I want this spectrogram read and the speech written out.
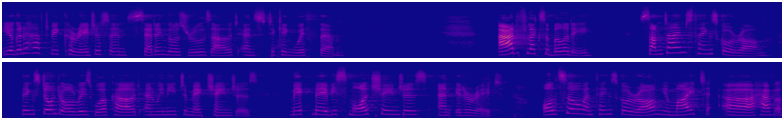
you're going to have to be courageous in setting those rules out and sticking with them. Add flexibility. Sometimes things go wrong. Things don't always work out, and we need to make changes. Make maybe small changes and iterate. Also, when things go wrong, you might uh, have a,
